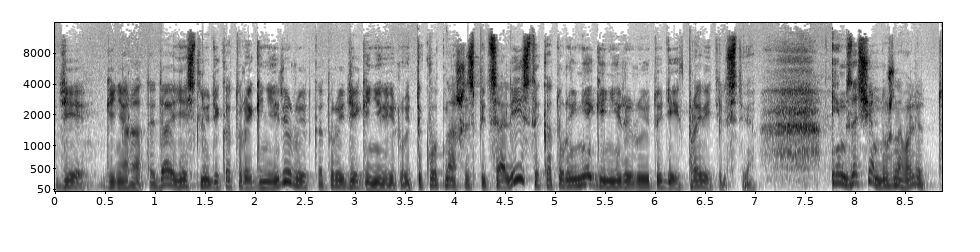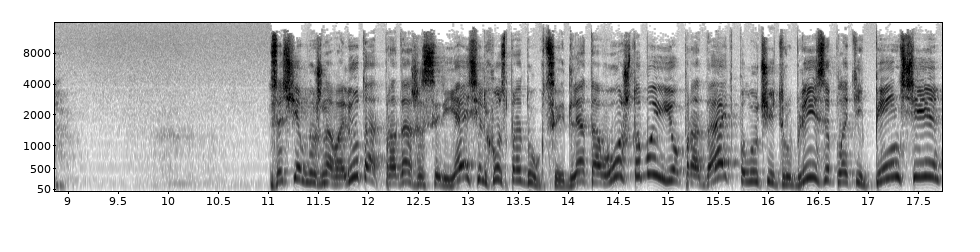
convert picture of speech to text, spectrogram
дегенераты. Да? Есть люди, которые генерируют, которые дегенерируют. Так вот, наши специалисты, которые не генерируют идей в правительстве, им зачем нужна валюта-то? Зачем нужна валюта от продажи сырья и сельхозпродукции? Для того, чтобы ее продать, получить рубли, заплатить пенсии,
